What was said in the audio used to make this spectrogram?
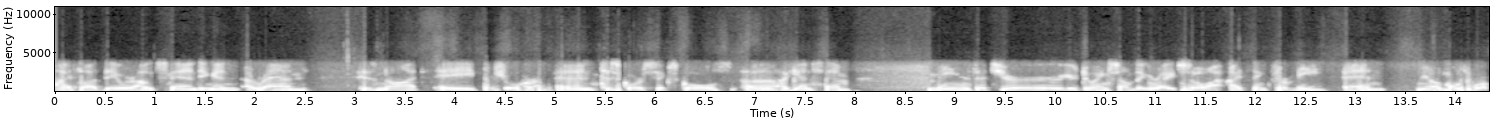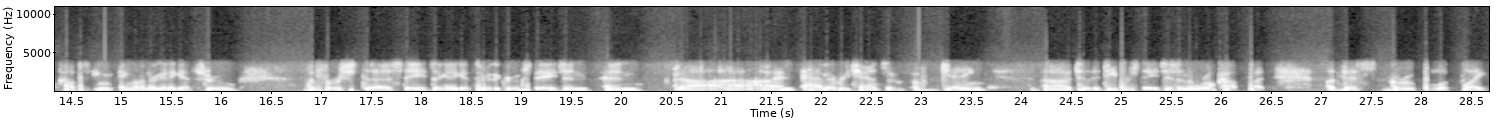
I thought they were outstanding, and Iran is not a pushover, and to score six goals uh, against them means that you're you're doing something right. So I, I think for me, and you know, most World Cups, England are going to get through the first uh, stage. They're going to get through the group stage and and uh, and have every chance of, of getting uh, to the deeper stages in the World Cup. But this group looked like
